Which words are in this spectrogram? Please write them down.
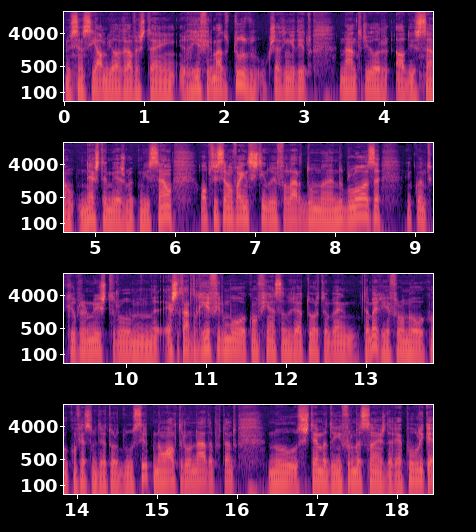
No essencial, Miguel Relvas tem reafirmado tudo o que já tinha dito na anterior audição nesta mesma comissão oposição. A oposição vai insistindo em falar de uma nebulosa, enquanto que o Primeiro-Ministro hum, esta tarde reafirmou a confiança no diretor, também, também reafirmou a confiança no diretor do CIRP, não alterou nada, portanto, no sistema de informações da República.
